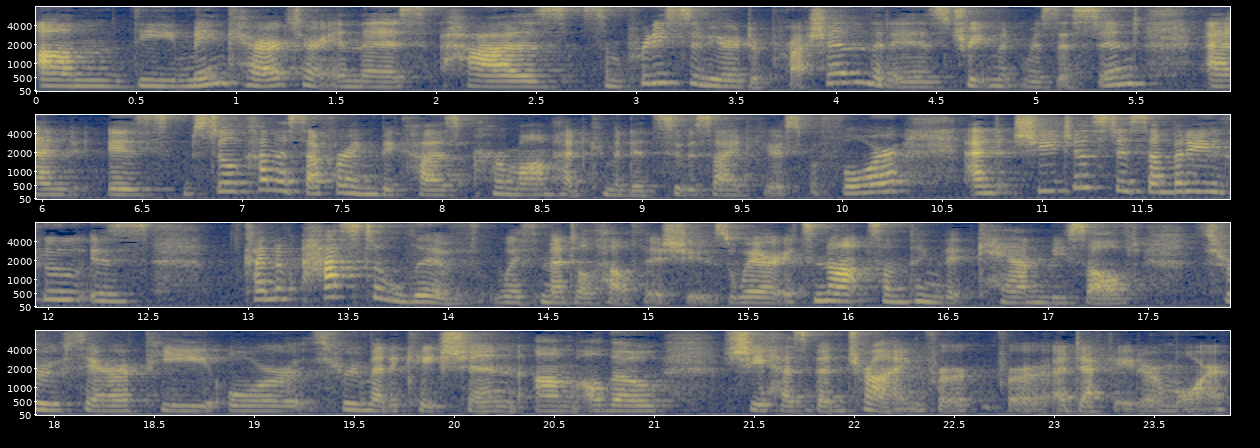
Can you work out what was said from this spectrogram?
Um, the main character in this has some pretty severe depression that is treatment resistant and is still kind of suffering because her mom had committed suicide years before. And she just is somebody who is kind of has to live with mental health issues where it's not something that can be solved through therapy or through medication, um, although she has been trying for, for a decade or more.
